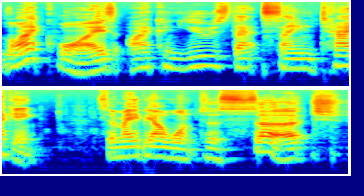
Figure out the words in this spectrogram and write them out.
Likewise, I can use that same tagging. So maybe I want to search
